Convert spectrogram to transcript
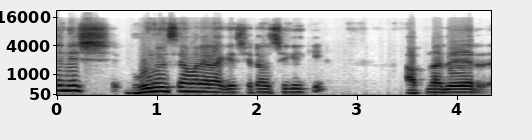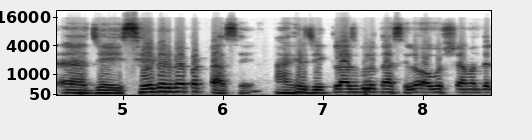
জিনিস ভুল হয়েছে আমার এর আগে, সেটা হচ্ছে কি কি? আপনাদের যে সেভের ব্যাপারটা আছে, আগের যে ক্লাসগুলোতে ছিল অবশ্যই আমাদের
